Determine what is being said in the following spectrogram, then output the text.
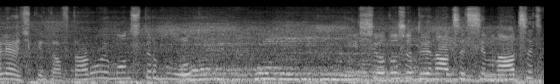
болячки. Да, второй монстр блок. Еще тоже 12-17.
